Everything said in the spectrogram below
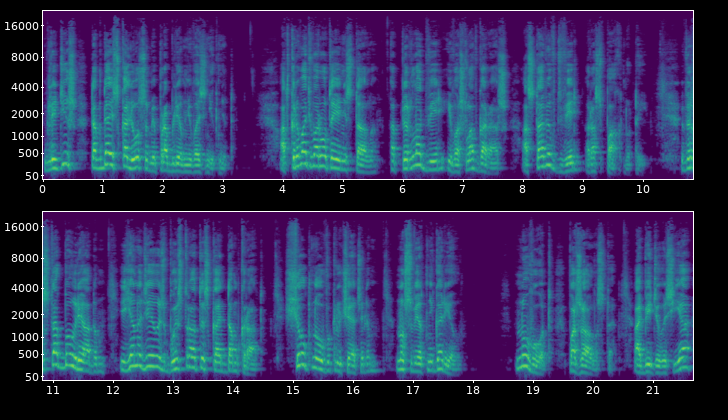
Глядишь, тогда и с колесами проблем не возникнет. Открывать ворота я не стала, отперла дверь и вошла в гараж, оставив дверь распахнутой. Верстак был рядом, и я надеялась быстро отыскать домкрат. Щелкнул выключателем, но свет не горел. «Ну вот, пожалуйста», — обиделась я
